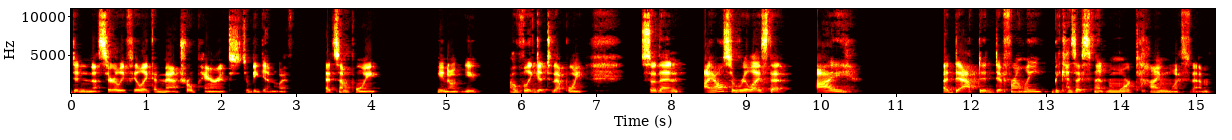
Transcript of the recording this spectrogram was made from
didn't necessarily feel like a natural parent to begin with. At some point, you know, you hopefully get to that point. So then I also realized that I adapted differently because I spent more time with them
